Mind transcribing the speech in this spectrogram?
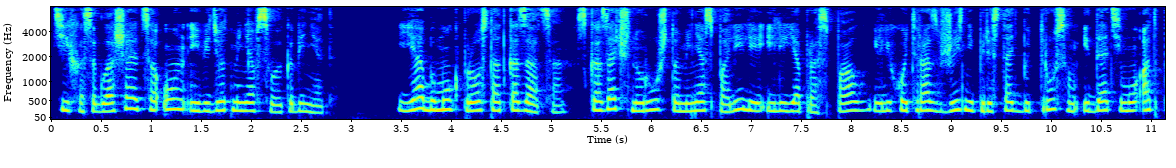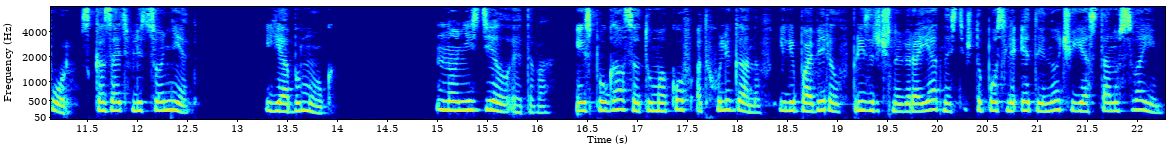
Тихо соглашается он и ведет меня в свой кабинет. Я бы мог просто отказаться, сказать Шнуру, что меня спалили или я проспал, или хоть раз в жизни перестать быть трусом и дать ему отпор, сказать в лицо «нет». Я бы мог. Но не сделал этого. Испугался тумаков от хулиганов или поверил в призрачную вероятность, что после этой ночи я стану своим.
